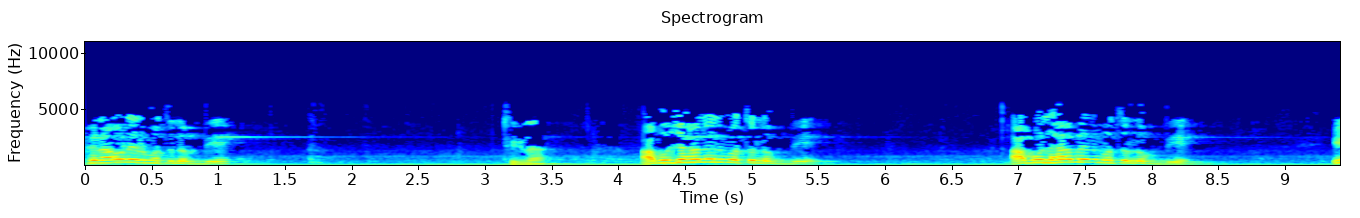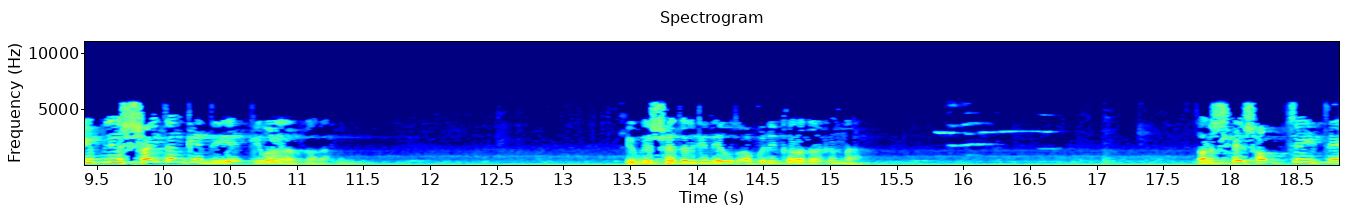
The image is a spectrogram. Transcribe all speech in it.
ফেরাউনের মতো লোক দিয়ে। ঠিক না? আবু জাহালের মতো লোক দিয়ে আবুল হাবের মতো লোক দিয়ে ইবলিশ শৈতানকে দিয়ে, কি বলেন আপনারা? ইবলিশ শৈতানকে দিয়ে ওপেনিং করা দরকার না? কারণ সে সবচেয়ে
